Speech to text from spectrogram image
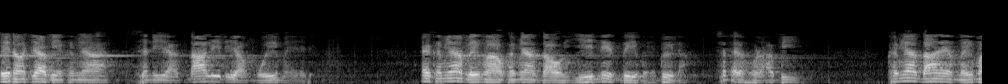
အိမ်အောင်ကြပြီးခင်ဗျားဇနီးကသားလေးတယောက်မွေးမယ်တဲ့အဲခင်ဗျားမိန်းမခင်ဗျားတောင်းရေနစ်သေးမယ်တွေ့လားဆက်တယ်ဟောတာအပြီးခမရသားနဲ့မိန်းမ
